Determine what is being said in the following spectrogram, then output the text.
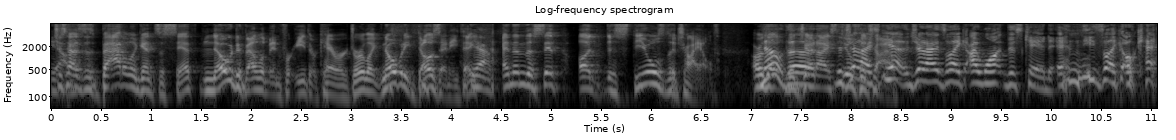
Just has this battle against a Sith. No development for either character. Like nobody does anything. Yeah. And then the Sith uh, steals the child, or no, the, the, Jedi steals the, Jedi's- child. Yeah, the Jedi's like, I want this kid, and he's like, okay.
